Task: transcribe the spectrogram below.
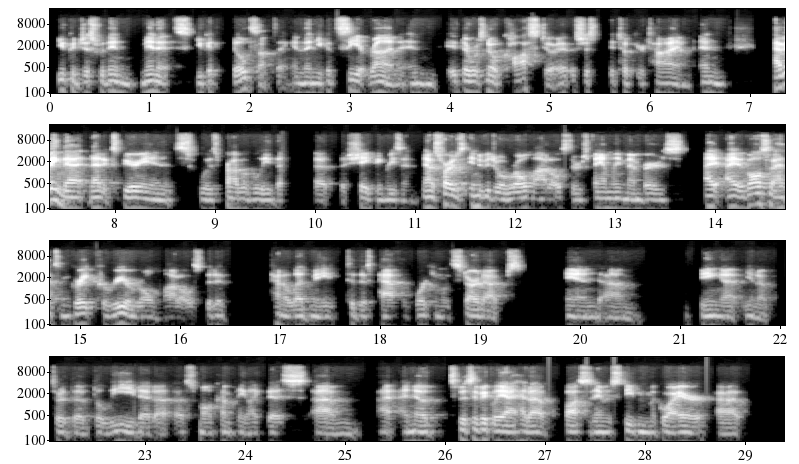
you could just within minutes you could build something and then you could see it run and it, there was no cost to it it was just it took your time and having that that experience was probably the, the, the shaping reason. Now as far as individual role models there's family members. I, I have also had some great career role models that have kind of led me to this path of working with startups and um, being a you know sort of the, the lead at a, a small company like this. Um, I, I, know specifically i had a boss his name was stephen mcguire uh,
